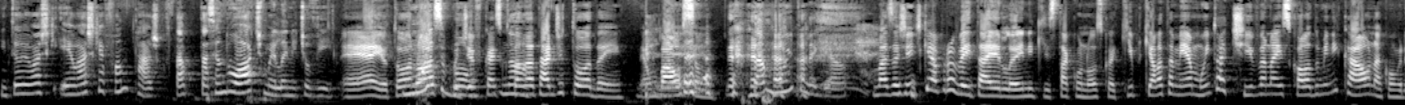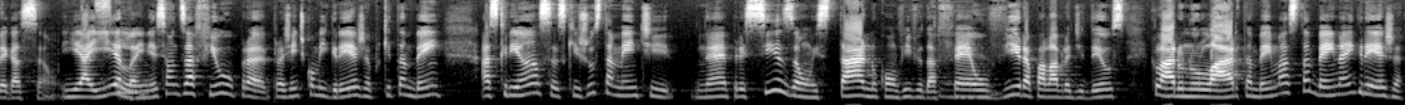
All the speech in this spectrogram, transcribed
Então eu acho que, eu acho que é fantástico. Tá, tá sendo ótimo, Elaine, te ouvir. É, eu tô, muito nossa, bom. podia ficar escutando Não. a tarde toda aí. É um bálsamo. tá muito legal. Mas a gente quer aproveitar a Elaine que está conosco aqui, porque ela também é muito ativa na escola dominical, na congregação. E aí, Sim. Elaine, esse é um desafio para a gente como igreja, porque também as crianças que justamente né, precisam estar no convívio da fé, uhum. ouvir a palavra de Deus, claro, no lar também, mas também na igreja.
